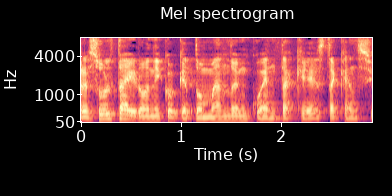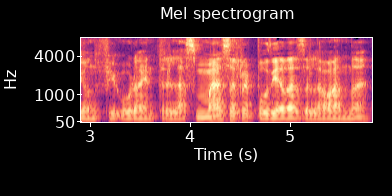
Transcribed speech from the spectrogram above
Resulta irónico que tomando en cuenta que esta canción figura entre las más repudiadas de la banda,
